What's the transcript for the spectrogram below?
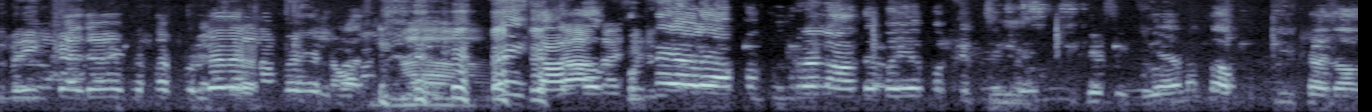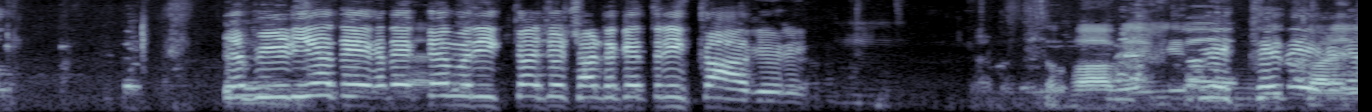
ਅਮਰੀਕਾ ਜਾਏ ਫਿਰ ਤਾਂ ਖੁੱਲੇ ਦੇ ਨਾ ਪੈਸੇ ਲਾ ਨਹੀਂ ਗੱਲ ਤਾਂ ਖੁੱਲੇ ਵਾਲੇ ਆਪਾਂ ਪੂਰੇ ਲਾਤੇ ਬਈ ਆਪਾਂ ਕਿੱਥੇ ਗਿਆ ਨਾ ਤਾਂ ਕੀ ਫਾਇਦਾ। ਇਹ ਵੀਡੀਓ ਦੇਖ ਦੇਖ ਕੇ ਅਮਰੀਕਾ ਚੋਂ ਛੱਡ ਕੇ ਤਰੀਕਾ ਆ ਗਏ ਸਫਾਵੇ ਵੀ ਇਹ ਇੱਥੇ ਦੇਖ ਲਿਆ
